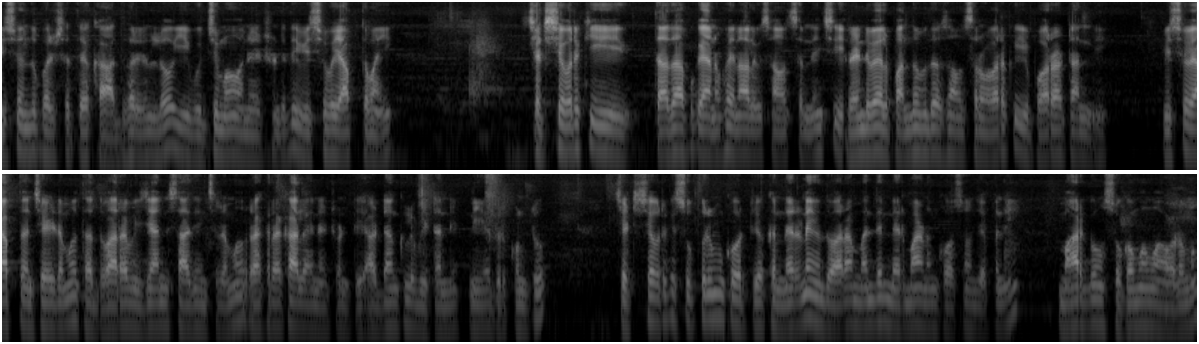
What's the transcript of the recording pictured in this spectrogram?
విశ్వహిందు పరిషత్ యొక్క ఆధ్వర్యంలో ఈ ఉద్యమం అనేటువంటిది విశ్వవ్యాప్తమై చట్ చివరికి దాదాపుగా ఎనభై నాలుగు సంవత్సరం నుంచి రెండు వేల పంతొమ్మిదో సంవత్సరం వరకు ఈ పోరాటాన్ని విశ్వవ్యాప్తం చేయడము తద్వారా విజయాన్ని సాధించడము రకరకాలైనటువంటి అడ్డంకులు వీటన్నిటిని ఎదుర్కొంటూ చెట్టు చివరికి సుప్రీంకోర్టు యొక్క నిర్ణయం ద్వారా మందిర నిర్మాణం కోసం చెప్పని మార్గం సుగమం అవడము.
